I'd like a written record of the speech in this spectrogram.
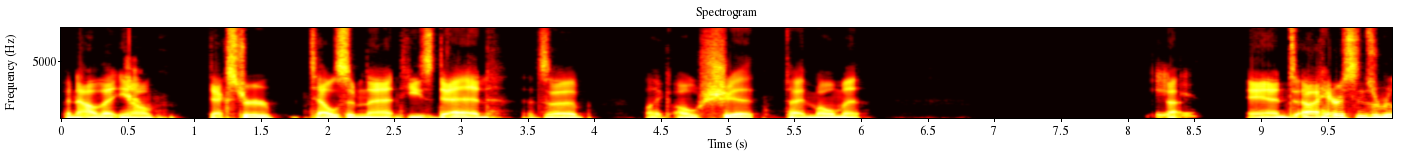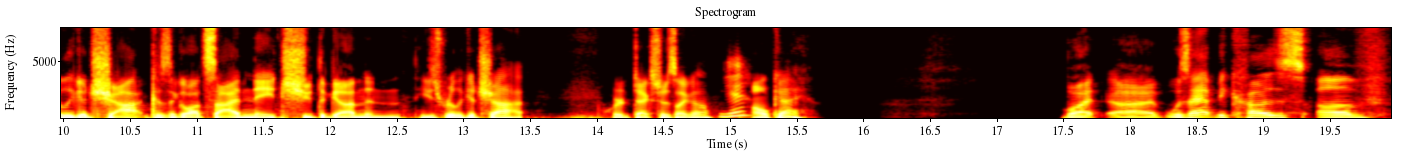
but now that you Yeah. know Dexter tells him that he's dead, it's a like oh shit type moment. Yeah. And uh, Harrison's a really good shot because they go outside and they shoot the gun, and he's a really good shot. Where Dexter's like, oh, yeah. okay. But uh, was that because of?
